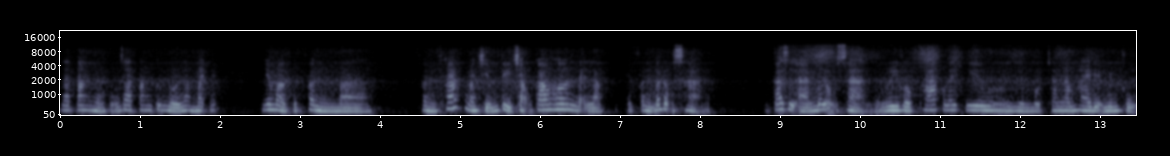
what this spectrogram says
gia tăng nó cũng gia tăng tương đối là mạnh ấy. nhưng mà cái phần mà phần khác mà chiếm tỷ trọng cao hơn lại là cái phần bất động sản. Các dự án bất động sản River Park, Lakeview, rồi 152 Điện Biên Phủ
